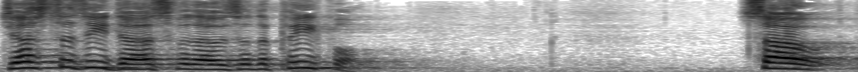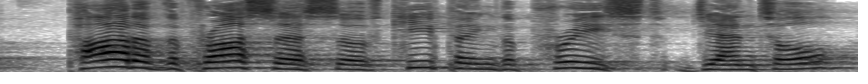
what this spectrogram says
just as he does for those of the people. So, part of the process of keeping the priest gentle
